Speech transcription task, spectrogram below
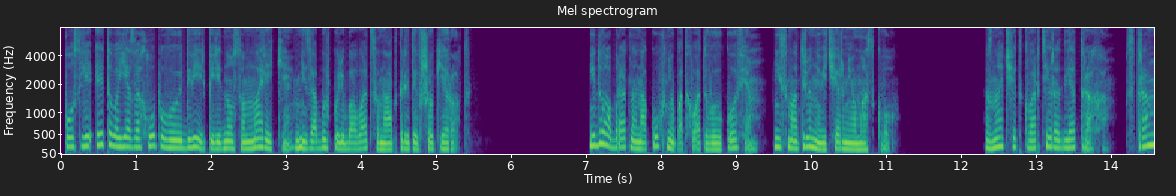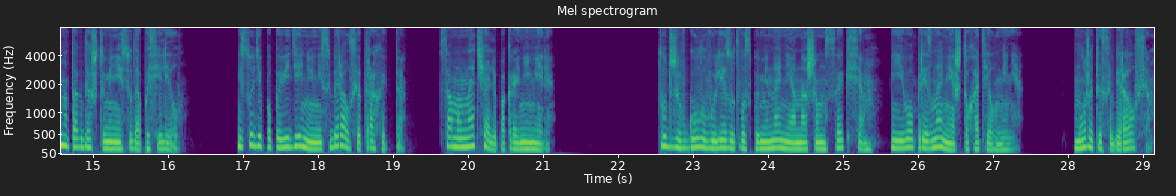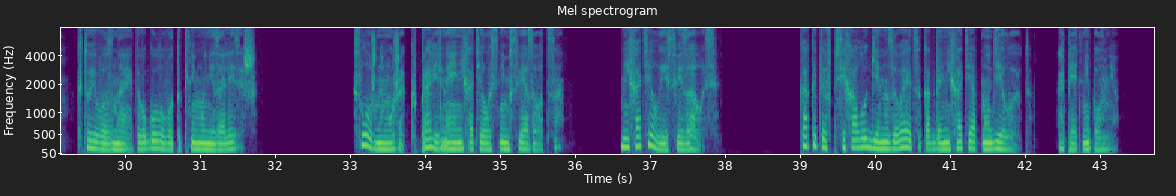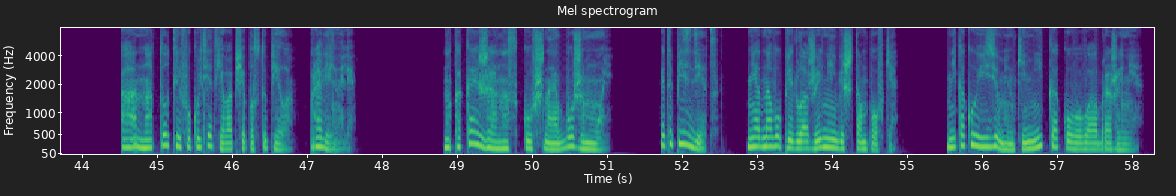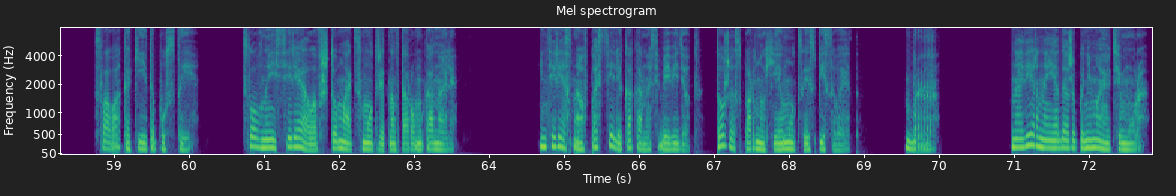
После этого я захлопываю дверь перед носом Марики, не забыв полюбоваться на открытый в шоке рот. Иду обратно на кухню, подхватываю кофе и смотрю на вечернюю Москву. Значит, квартира для траха. Странно тогда, что меня сюда поселил. И, судя по поведению, не собирался трахать-то. В самом начале, по крайней мере. Тут же в голову лезут воспоминания о нашем сексе и его признание, что хотел меня. Может, и собирался. Кто его знает, в голову ты к нему не залезешь. Сложный мужик, правильно я не хотела с ним связываться. Не хотела и связалась. Как это в психологии называется, когда не хотят, но делают? Опять не помню. А на тот ли факультет я вообще поступила? Правильно ли? Но какая же она скучная, боже мой. Это пиздец. Ни одного предложения без штамповки. Никакой изюминки, никакого воображения. Слова какие-то пустые. Словно из сериалов, что мать смотрит на втором канале. Интересно, а в постели как она себя ведет? Тоже с порнухи эмоции списывает? Бррр. Наверное, я даже понимаю Тимура.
